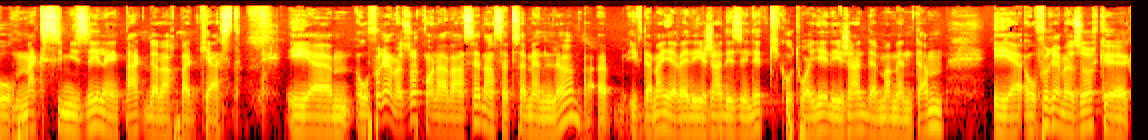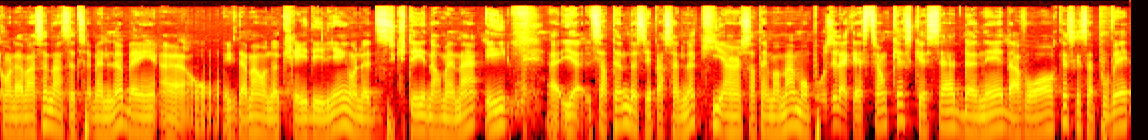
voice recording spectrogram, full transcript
pour maximiser l'impact de leur podcast. Et euh, au fur et à mesure qu'on avançait dans cette semaine-là, bah, évidemment, il y avait les gens des élites qui côtoyaient les gens de Momentum. Et euh, au fur et à mesure que qu'on avançait dans cette semaine-là, ben euh, évidemment, on a créé des liens, on a discuté énormément. Et il y a certaines de ces personnes-là qui, à un certain moment, m'ont posé la question qu'est-ce que ça donnait d'avoir, qu'est-ce que ça pouvait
